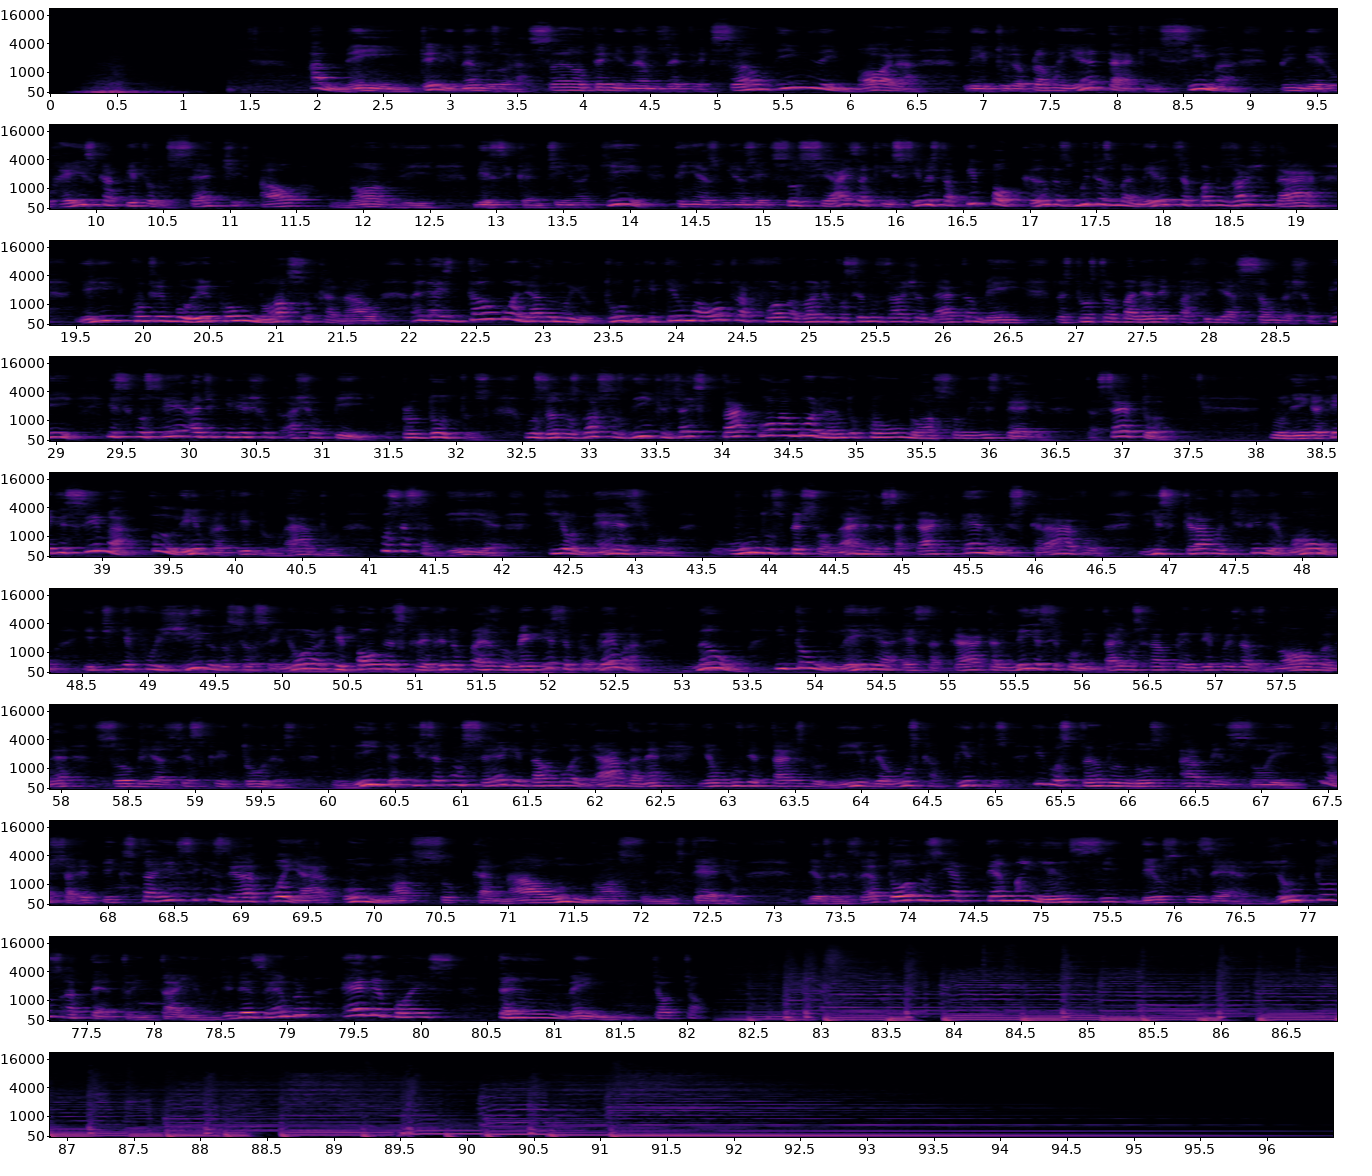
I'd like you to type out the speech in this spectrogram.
Amém. Terminamos oração, terminamos reflexão, indo embora. Leitura para amanhã está aqui em cima. 1 Reis, capítulo 7 ao 9. Nesse cantinho aqui, tem as minhas redes sociais, aqui em cima está pipocando as muitas maneiras que você pode nos ajudar e contribuir com o nosso canal. Aliás, dá uma olhada no YouTube, que tem uma outra forma agora de você nos ajudar também. Nós estamos trabalhando com a afiliação da Shopee, e se você adquirir a Shopee, produtos, usando os nossos links, já está colaborando com o nosso ministério, tá certo? No link aqui de cima, o livro aqui do lado. Você sabia que Onésimo, um dos personagens dessa carta, era um escravo e escravo de Filemão e tinha fugido do seu senhor? Que Paulo está escrevendo para resolver esse problema? Não. Então leia essa carta, leia esse comentário, você vai aprender coisas novas né, sobre as escrituras. No link aqui você consegue dar uma olhada né, em alguns detalhes do livro, em alguns capítulos, e gostando, nos abençoe. E a chave Pix está aí se quiser apoiar o nosso canal, o nosso ministério. Deus abençoe a todos e até amanhã, se Deus quiser. Juntos até 31 de dezembro e depois também. Tchau, tchau.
